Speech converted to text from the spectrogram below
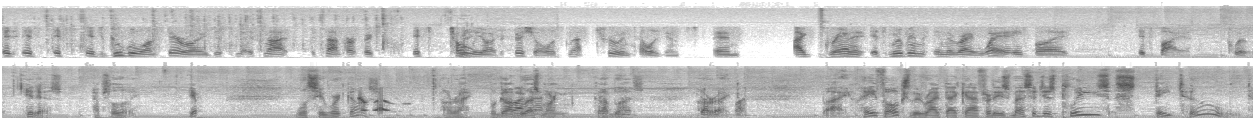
it, it's it's it's Google on steroids. It's it's not it's not perfect. It's totally artificial. It's not true intelligence. And I granted it's moving in the right way, but it's biased clearly. It is. Absolutely. Yep. We'll see where it goes. All right. Well, God Bye, bless, man. Martin. God Thank you. Bless. All right. Bye. Bye. Hey, folks, we'll be right back after these messages. Please stay tuned.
